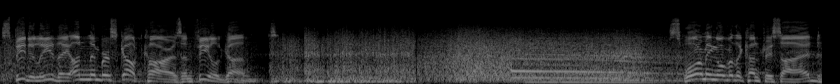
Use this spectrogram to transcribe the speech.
Speedily, they unlimber scout cars and field guns. Swarming over the countryside,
